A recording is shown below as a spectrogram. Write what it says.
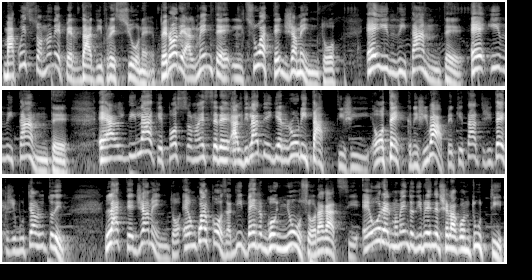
Ma questo non è per dargli pressione, però realmente il suo atteggiamento è irritante, è irritante. E al di là che possono essere, al di là degli errori tattici o tecnici, va, perché tattici, tecnici, buttiamo tutto dentro L'atteggiamento è un qualcosa di vergognoso, ragazzi, e ora è il momento di prendercela con tutti.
